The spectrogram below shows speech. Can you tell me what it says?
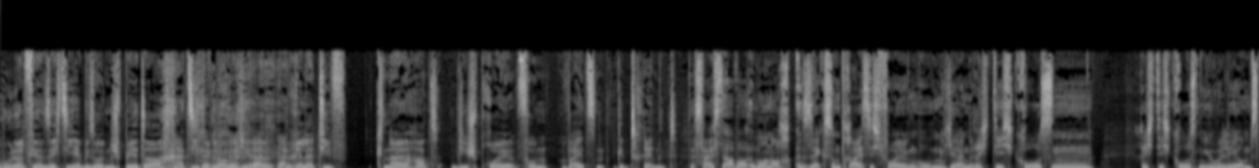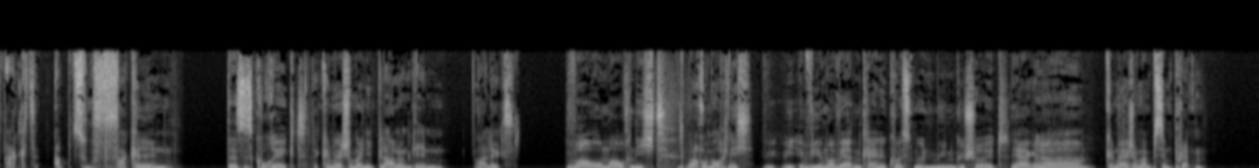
164 Episoden später hat sich da, glaube ich, äh, relativ knallhart die Spreu vom Weizen getrennt. Das heißt aber immer noch 36 Folgen, um hier einen richtig großen, richtig großen Jubiläumsakt abzufackeln. Das ist korrekt. Da können wir schon mal in die Planung gehen, Alex. Warum auch nicht? Warum auch nicht? Wie, wie, immer werden keine Kosten und Mühen gescheut. Ja, genau. Äh, Können wir ja schon mal ein bisschen preppen.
